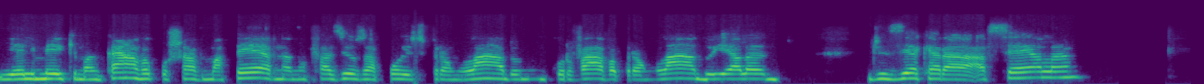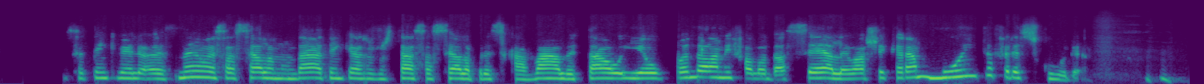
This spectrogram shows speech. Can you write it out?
E ele meio que mancava, puxava uma perna, não fazia os apoios para um lado, não curvava para um lado, e ela dizia que era a cela, você tem que melhorar, não, essa cela não dá, tem que ajustar essa cela para esse cavalo e tal. E eu, quando ela me falou da cela, eu achei que era muita frescura.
